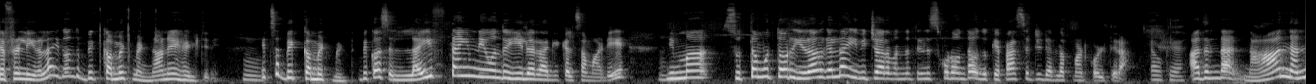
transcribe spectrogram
ಡೆಫಿನೆಟ್ಲಿ ಇರಲ್ಲ. ಇದೊಂದು ಬಿಗ್ ಕಮಿಟ್ಮೆಂಟ್ ನಾನೇ ಹೇಳ್ತೀನಿ. It's a big commitment because lifetime ನೀವೊಂದು ಹೀಲರ್ ಆಗಿ ಕೆಲಸ ಮಾಡಿ ನಿಮ್ಮ ಸುತ್ತಮುತ್ತವ್ರು ಇರೋರಿಗೆಲ್ಲ ಈ ವಿಚಾರವನ್ನು ತಿಳಿಸ್ಕೊಡುವಂಥ ಒಂದು ಕೆಪಾಸಿಟಿ ಡೆವಲಪ್ ಮಾಡ್ಕೊಳ್ತೀರಾ. ಓಕೆ ಅದರಿಂದ ನಾನು ನನ್ನ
